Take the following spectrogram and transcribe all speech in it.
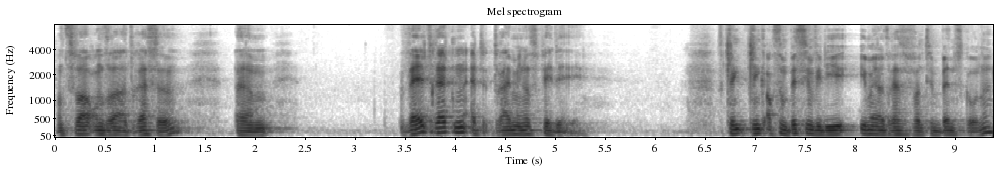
Und zwar unsere Adresse ähm, weltretten at 3-p.de. Das klingt, klingt auch so ein bisschen wie die E-Mail-Adresse von Tim Bensko, ne?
